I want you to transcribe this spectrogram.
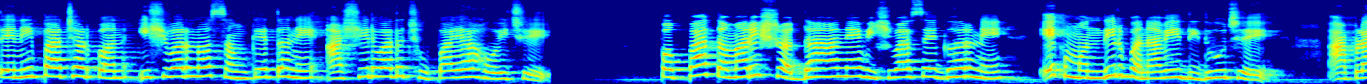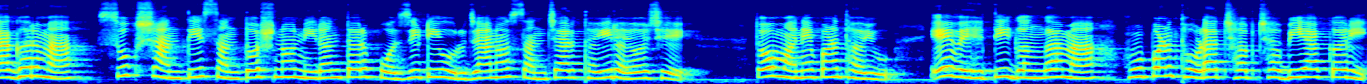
તેની પાછળ પણ ઈશ્વરનો સંકેત અને આશીર્વાદ છુપાયા હોય છે. પપ્પા, તમારી શ્રદ્ધા અને વિશ્વાસે ઘરને એક મંદિર બનાવી દીધું છે. આપણા ઘરમાં સુખ, શાંતિ, સંતોષનો નિરંતર પોઝિટિવ ઉર્જાનો સંચાર થઈ રહ્યો છે. તો મને પણ થયું. એ વહેતી ગંગામાં હું પણ થોડા છબછબિયા કરી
